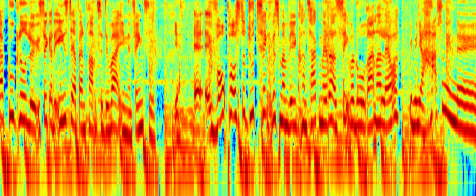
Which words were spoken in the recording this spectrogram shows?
jeg googlede løs, ikke? Og det eneste, jeg fandt frem til, det var en øh, fanside. Ja. Øh, hvor poster du ting, hvis man vil i kontakt med dig og se, hvad du render og laver? Jamen, jeg har sådan en... Øh,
